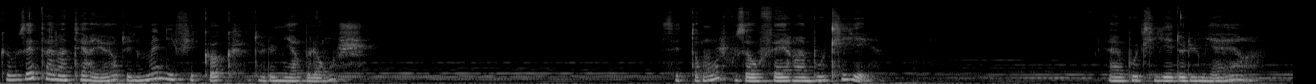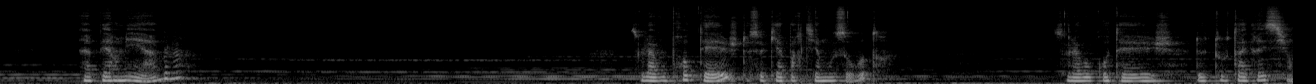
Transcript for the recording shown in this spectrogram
que vous êtes à l'intérieur d'une magnifique coque de lumière blanche. Cet ange vous a offert un bouclier, un bouclier de lumière imperméable. Cela vous protège de ce qui appartient aux autres. Cela vous protège de toute agression.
